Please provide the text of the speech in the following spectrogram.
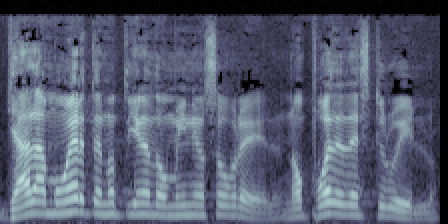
Ya la muerte no tiene dominio sobre Él, no puede destruirlo.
